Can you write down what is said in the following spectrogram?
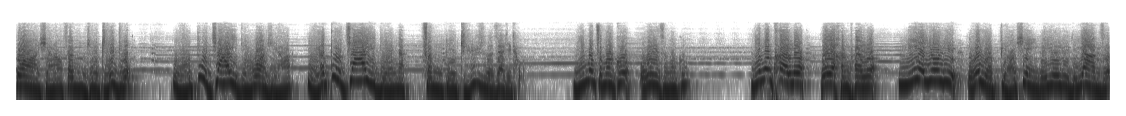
妄想分别执着，我不加一点妄想，也不加一点呢分别执着在里头。你们怎么过，我也怎么过；你们快乐，我也很快乐。你也忧虑，我也表现一个忧虑的样子，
